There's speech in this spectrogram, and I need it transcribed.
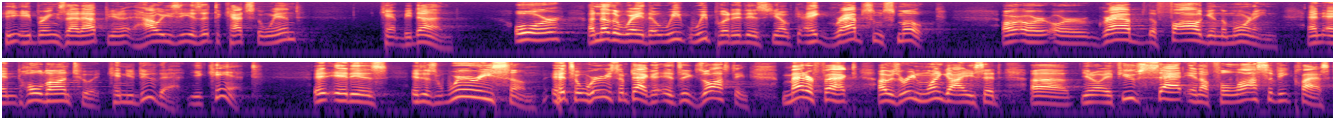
He, he brings that up. You know, how easy is it to catch the wind? Can't be done. Or another way that we, we put it is, you know, hey, grab some smoke or, or, or grab the fog in the morning and, and hold on to it. Can you do that? You can't. It, it is it is wearisome. It's a wearisome task. It's exhausting. Matter of fact, I was reading one guy, he said, uh, you know, if you've sat in a philosophy class,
